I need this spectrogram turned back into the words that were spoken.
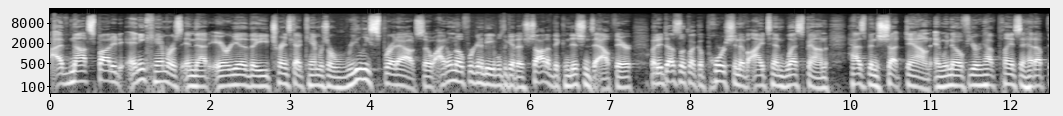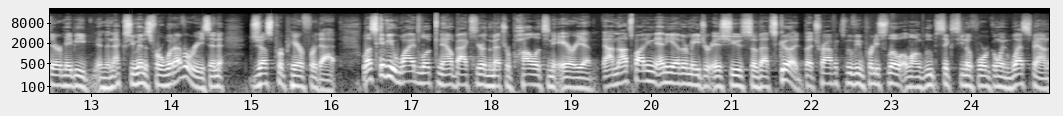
I've not spotted any cameras in that area. The TransGuide cameras are really spread out, so I don't know if we're going to be able to get a shot of the conditions out there, but it does look like a portion of I-10 westbound has been shut down. And we know if you have plans to head up there maybe in the next few minutes for whatever reason, just prepare for that. Let's give you a wide look now back here in the metropolitan area. I'm not spotting any other major issues, so that's good, but traffic's moving pretty slow along Loop 1604 going westbound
